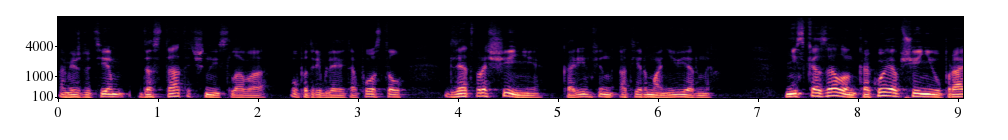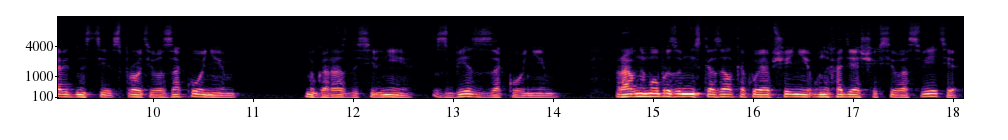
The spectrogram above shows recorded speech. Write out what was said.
а между тем достаточные слова употребляет апостол для отвращения Коринфян от ярма неверных. Не сказал он, какое общение у праведности с противозаконием, но гораздо сильнее с беззаконием. Равным образом не сказал, какое общение у находящихся во свете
